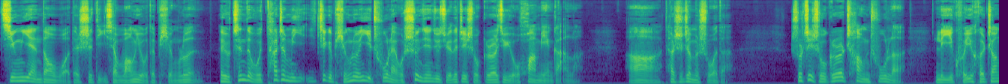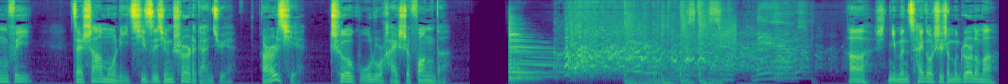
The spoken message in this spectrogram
惊艳到我的是底下网友的评论。哎呦，真的，我他这么一这个评论一出来，我瞬间就觉得这首歌就有画面感了。啊，他是这么说的：说这首歌唱出了李逵和张飞在沙漠里骑自行车的感觉，而且车轱辘还是方的。啊，你们猜到是什么歌了吗？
